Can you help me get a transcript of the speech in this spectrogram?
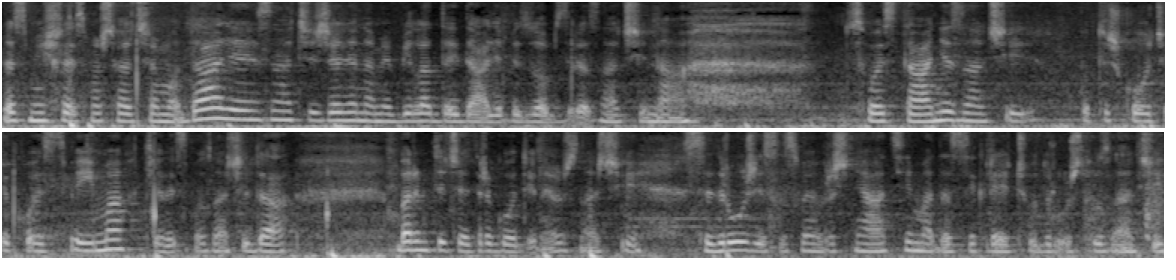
Razmišljali smo šta ćemo dalje, znači želja nam je bila da i dalje bez obzira znači na svoje stanje, znači poteškoće koje sve ima. Htjeli smo znači da barem te četiri godine još znači se druži sa svojim vršnjacima, da se kreće u društvu znači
